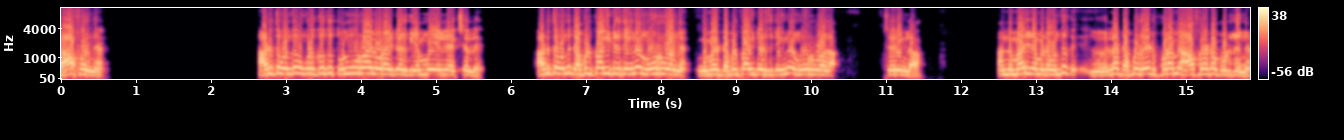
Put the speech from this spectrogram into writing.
லாஃபருங்க அடுத்து வந்து உங்களுக்கு வந்து தொண்ணூறு ரூபாயில ஒரு ஐட்டம் இருக்கு. எம்மு எல்லு எக்ஸ்எல் அடுத்து வந்து டபுள் பாக்கெட் எடுத்தீங்கன்னா நூறுரூவாங்க இந்த மாதிரி டபுள் பாக்கெட் எடுத்துட்டீங்கன்னா நூறுரூவா தான். சரிங்களா? அந்த மாதிரி நம்மள்ட்ட வந்து எல்லாம் டபுள் ரேட் பூராமே ஆஃப் ரேட்டாக போட்டுட்டுங்க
